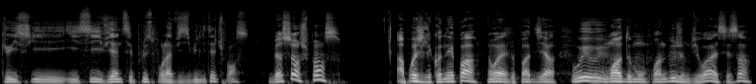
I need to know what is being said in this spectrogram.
que ici, ici ils viennent, c'est plus pour la visibilité, tu penses? Bien sûr, je pense. Après, je les connais pas. Ouais. Je veux pas dire. Oui, Moi, de mon point de vue, je me dis, ouais, c'est ça.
